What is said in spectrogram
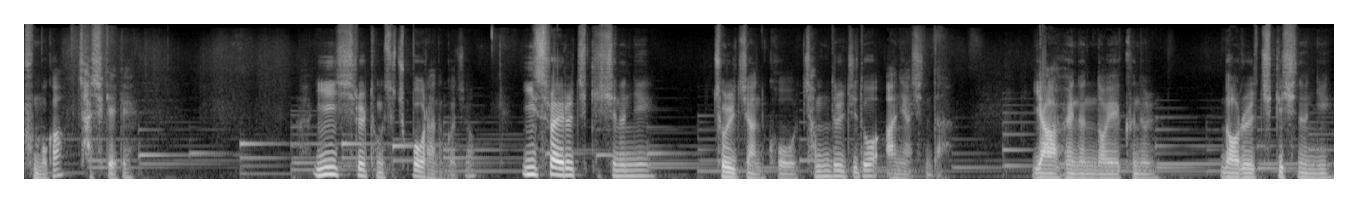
부모가 자식에게 이 시를 통해서 축복을 하는 거죠. 이스라엘을 지키시는 이 졸지 않고 잠들지도 아니하신다. 야훼는 너의 그늘, 너를 지키시느니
